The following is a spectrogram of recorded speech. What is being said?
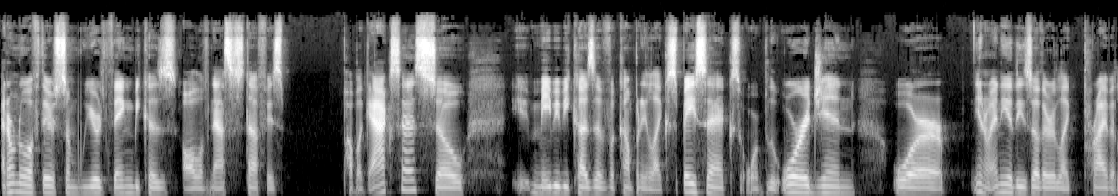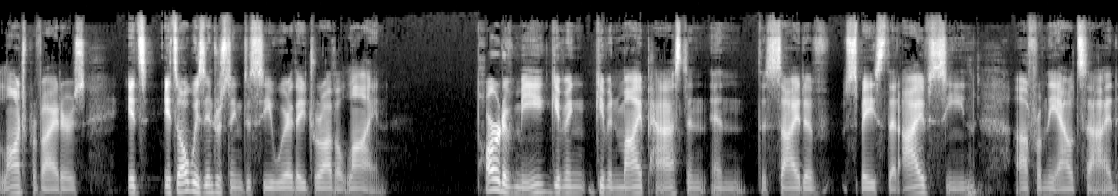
I don't know if there's some weird thing because all of NASA stuff is public access. So maybe because of a company like SpaceX or Blue Origin or you know any of these other like private launch providers, it's it's always interesting to see where they draw the line. Part of me, given given my past and and the side of space that I've seen uh, from the outside,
